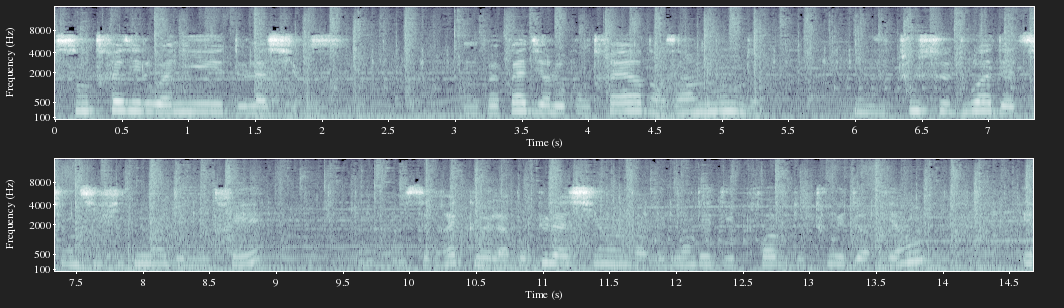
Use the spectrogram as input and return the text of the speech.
sont très éloignées de la science. On ne peut pas dire le contraire dans un monde où tout se doit d'être scientifiquement démontré. Euh, c'est vrai que la population va vous demander des preuves de tout et de rien. Et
